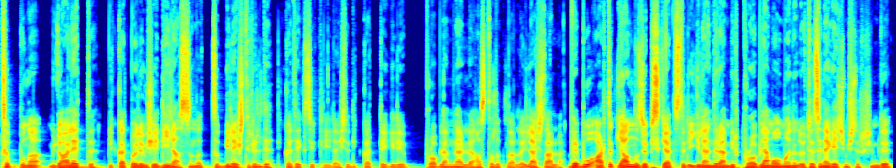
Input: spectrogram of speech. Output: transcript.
tıp buna müdahale etti. Dikkat böyle bir şey değil aslında tıbbileştirildi. Dikkat eksikliğiyle işte dikkatle ilgili problemlerle, hastalıklarla, ilaçlarla. Ve bu artık yalnızca psikiyatristleri ilgilendiren bir problem olmanın ötesine geçmiştir. Şimdi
